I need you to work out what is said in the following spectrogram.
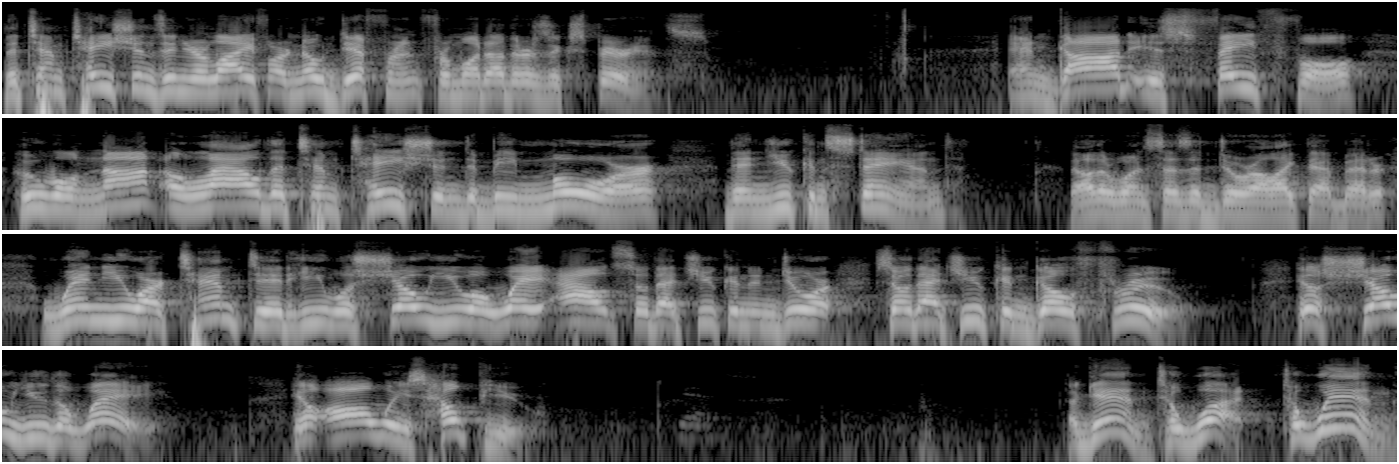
The temptations in your life are no different from what others experience. And God is faithful, who will not allow the temptation to be more than you can stand. The other one says endure. I like that better. When you are tempted, He will show you a way out so that you can endure, so that you can go through. He'll show you the way. He'll always help you. Again, to what? To win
